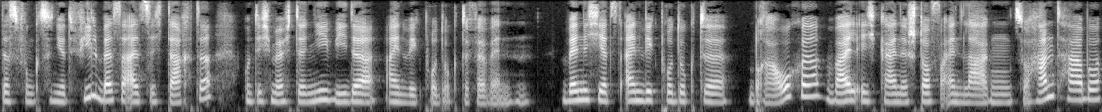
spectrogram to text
das funktioniert viel besser, als ich dachte und ich möchte nie wieder Einwegprodukte verwenden. Wenn ich jetzt Einwegprodukte brauche, weil ich keine Stoffeinlagen zur Hand habe,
